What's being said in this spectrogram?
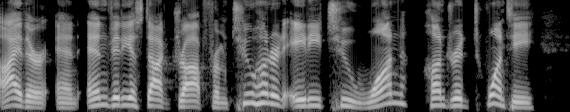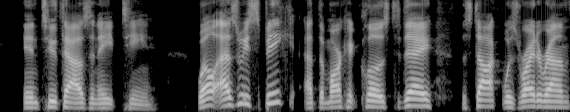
either. And NVIDIA stock dropped from 280 to 120 in 2018. Well, as we speak, at the market close today, the stock was right around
